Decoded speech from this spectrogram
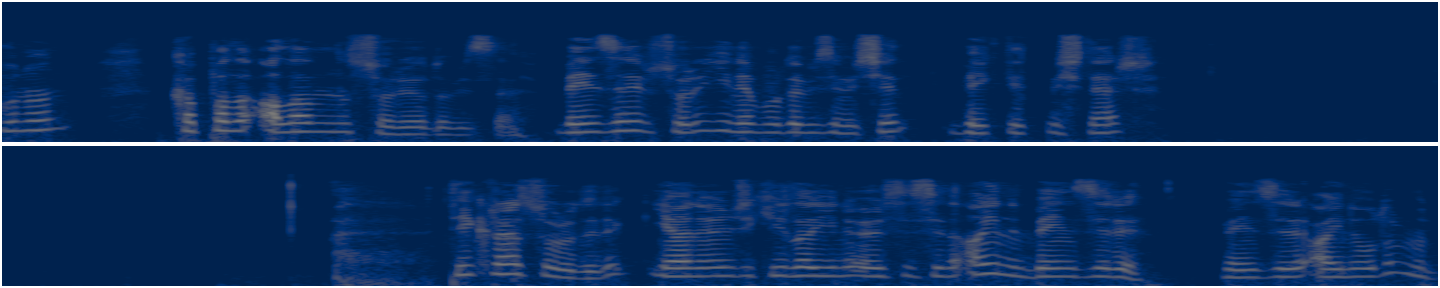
Bunun kapalı alanını soruyordu bize. Benzeri bir soru yine burada bizim için bekletmişler. Tekrar soru dedik. Yani önceki yıllar yine ÖSS'de aynı benzeri. Benzeri aynı olur mu?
